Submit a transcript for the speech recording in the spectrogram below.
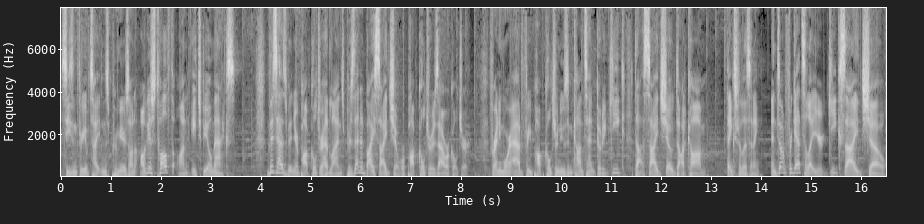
Season 3 of Titans premieres on August 12th on HBO Max. This has been your Pop Culture Headlines, presented by Sideshow, where pop culture is our culture. For any more ad free pop culture news and content, go to geek.sideshow.com. Thanks for listening, and don't forget to let your geek side show.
